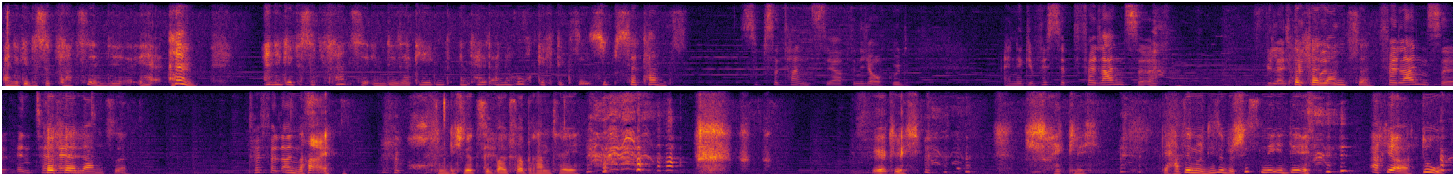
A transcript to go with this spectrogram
eine gewisse Pflanze in der... Äh, eine gewisse Pflanze in dieser Gegend enthält eine hochgiftige Substanz. Substanz, ja, finde ich auch gut. Eine gewisse Pflanze. Vielleicht. Pflanze. Pflanze. Enthält. Pflanze. Pflanze. Nein. Hoffentlich wird sie bald verbrannt, hey. Wirklich. Schrecklich. Wer hatte nur diese beschissene Idee? Ach ja, du.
